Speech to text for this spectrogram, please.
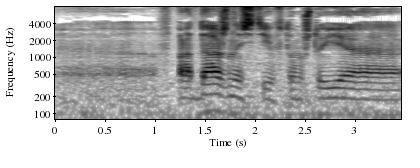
э, в продажности, в том, что я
